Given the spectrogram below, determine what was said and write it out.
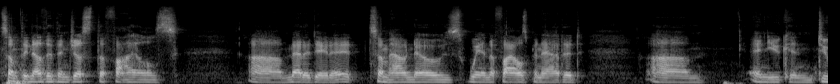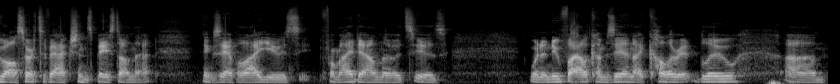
something other than just the files uh, metadata. It somehow knows when a file's been added. Um, and you can do all sorts of actions based on that. The example I use for my downloads is when a new file comes in, I color it blue. Um,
